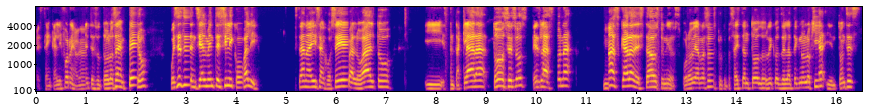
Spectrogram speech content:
está en California, obviamente eso todos lo saben, pero pues es esencialmente Silicon Valley. Están ahí San José, Palo Alto, y Santa Clara, todos esos, es la zona más cara de Estados Unidos, por obvias razones, porque pues ahí están todos los ricos de la tecnología y entonces,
